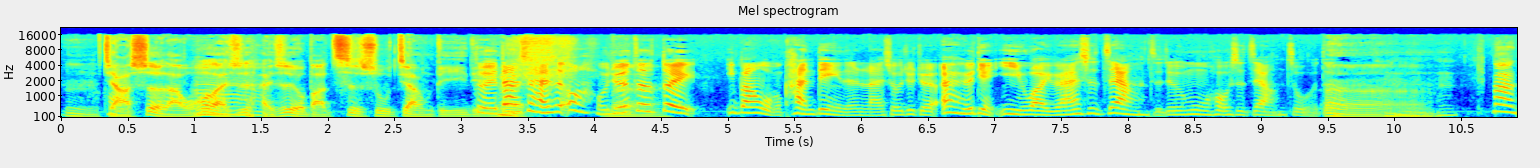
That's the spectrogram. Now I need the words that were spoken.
嗯，假设啦，我后来是还是有把次数降低一点。对，但是还是哦，我觉得这对一般我们看电影的人来说，就觉得哎有点意外，原来是这样子，就是幕后是这样做的。嗯。那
